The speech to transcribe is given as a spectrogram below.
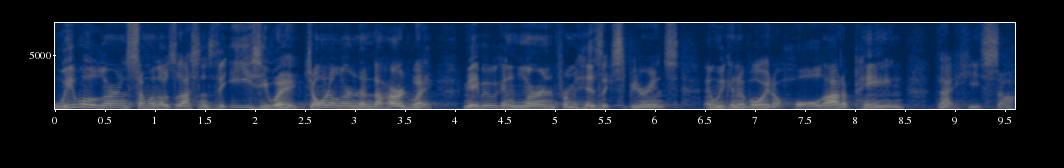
we will learn some of those lessons the easy way. Jonah learned them the hard way. Maybe we can learn from his experience, and we can avoid a whole lot of pain that he saw.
